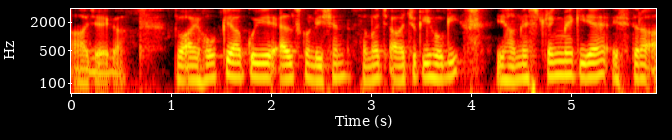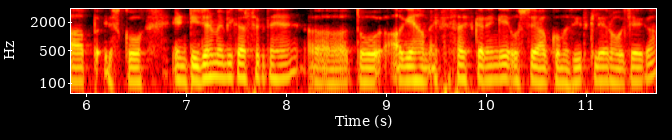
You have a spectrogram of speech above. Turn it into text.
आ जाएगा। तो आई होप कि आपको ये एल्स कंडीशन समझ आ चुकी होगी। ये हमने स्ट्रिंग में किया है, इसी तरह आप इसको इंटीजर में भी कर सकते हैं। तो आगे हम एक्सरसाइज करेंगे, उससे आपको मज़ीद क्लियर हो जाएगा।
